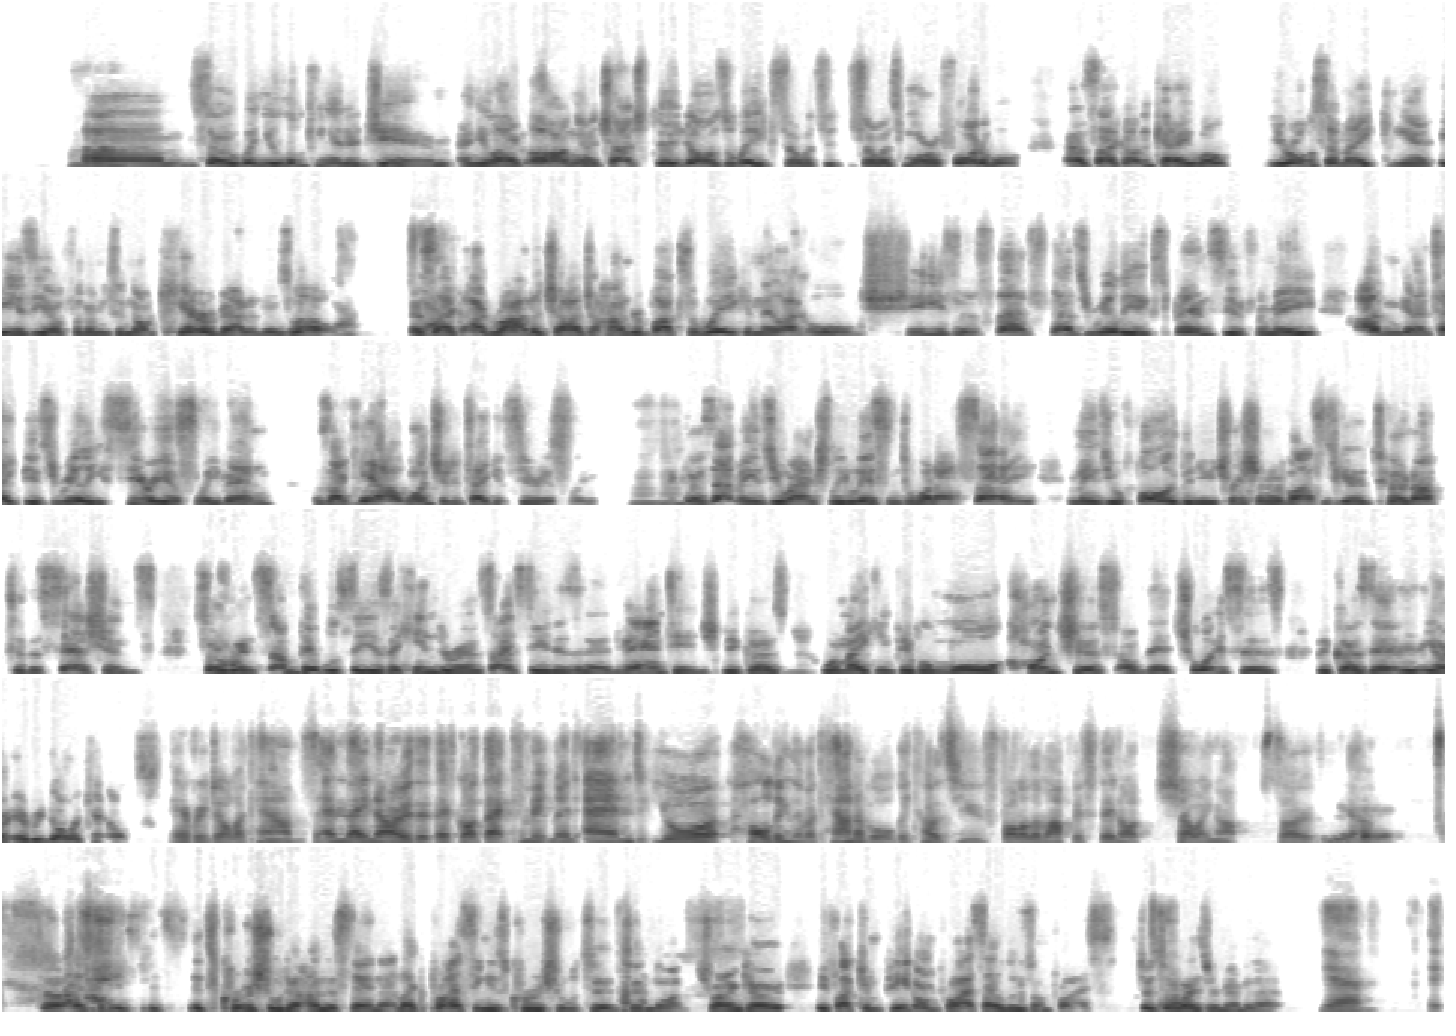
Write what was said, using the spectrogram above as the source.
Mhm. Um, so when you're looking at a gym and you're like, oh, I'm going to charge thirty dollars a week, so it's so it's more affordable. And it's like, okay, well, you're also making it easier for them to not care about it as well. Yeah. It's Yeah. like I'd rather charge a hundred bucks a week, and they're like, "Oh Jesus, that's that's really expensive for me. I'm going to take this really seriously." Then it's like, Mhm. "Yeah, I want you to take it seriously." Mhm. because that means you actually listen to what I say. It means you'll follow the nutrition advice. You're going to turn up to the sessions. So Yeah. when some people see it as a hindrance, I see it as an advantage because Mm-hmm. we're making people more conscious of their choices because they're, you know every dollar counts. Every dollar counts, and they know that they've got that commitment, and you're holding them accountable because you follow them up if they're not showing up. So yeah, So I think it's, it's it's crucial to understand that. Like pricing is crucial to to not try and go. If I compete on price, I lose on price. Just Yeah. always remember that. yeah.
